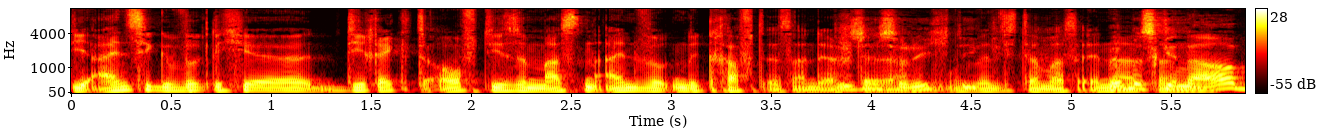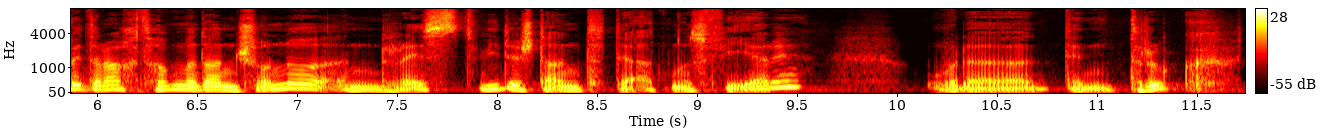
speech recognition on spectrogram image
die einzige wirkliche direkt auf diese Massen einwirkende Kraft ist an der das Stelle. Das ist richtig. Und wenn sich dann was ändert. Wenn man es genauer betrachtet, hat man dann schon noch einen Restwiderstand der Atmosphäre oder den Druck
